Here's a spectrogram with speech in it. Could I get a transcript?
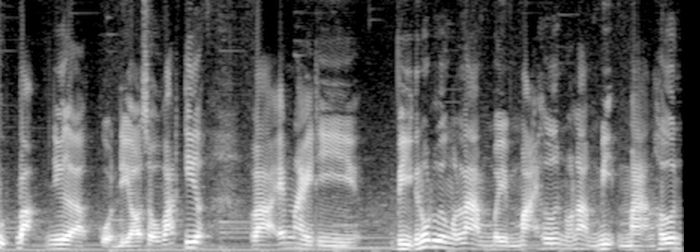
bụi bặm như là của Dior Sauvage kia. Và em này thì vì cái nốt hương nó làm mềm mại hơn nó làm mịn màng hơn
